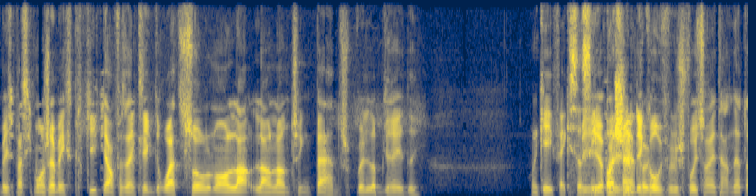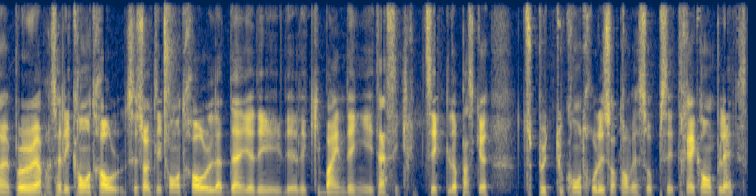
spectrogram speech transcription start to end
Mais c'est parce qu'ils m'ont jamais expliqué qu'en faisant un clic droit sur mon launching pad, je pouvais l'upgrader. OK, fait que ça, c'est poche que je découvre, il faut que je fouille sur Internet un peu. Après ça, les contrôles. C'est sûr que les contrôles, là-dedans, il y a des, le key binding, il est assez cryptique là, parce que tu peux tout contrôler sur ton vaisseau, puis c'est très complexe.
